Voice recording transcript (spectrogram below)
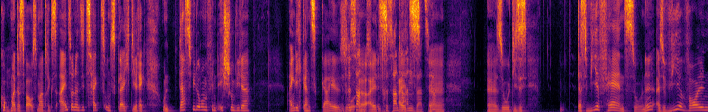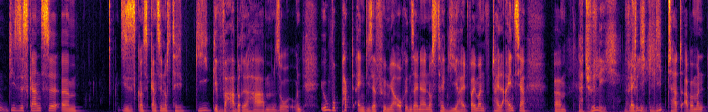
Guck mal, das war aus Matrix 1, sondern sie zeigt es uns gleich direkt. Und das wiederum finde ich schon wieder eigentlich ganz geil. Interessant. So, äh, als, Interessanter als, Ansatz, ja. Äh, äh, so dieses, dass wir Fans so, ne? Also wir wollen dieses ganze, ähm, dieses ganz- ganze Nostalgiegewabere haben, so. Und irgendwo packt einen dieser Film ja auch in seiner Nostalgie halt, weil man Teil 1 ja ähm, Natürlich. vielleicht natürlich. nicht geliebt hat, aber man,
